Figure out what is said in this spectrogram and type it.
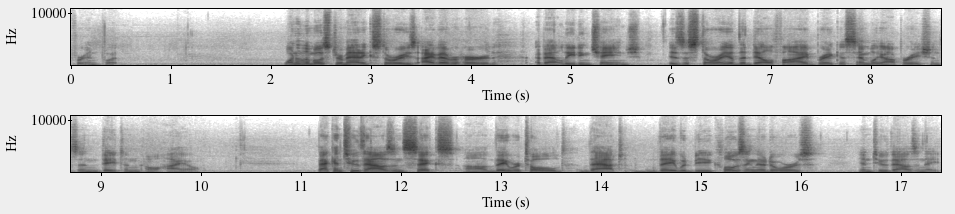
for input. One of the most dramatic stories I've ever heard about leading change is the story of the Delphi brake assembly operations in Dayton, Ohio. Back in 2006, uh, they were told that they would be closing their doors in 2008.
